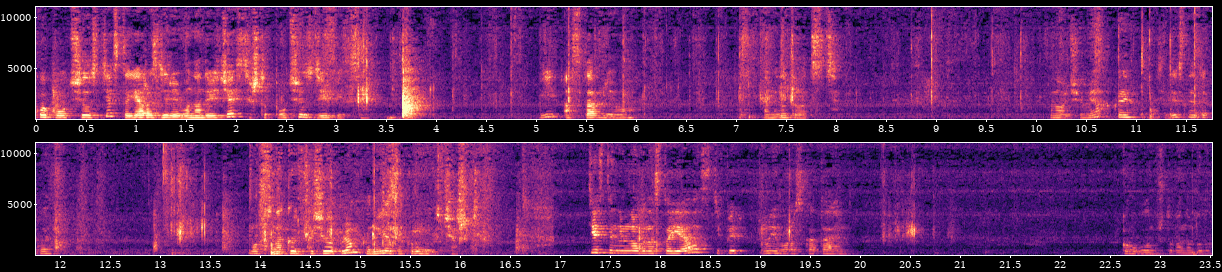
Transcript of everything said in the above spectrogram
Такое получилось тесто. Я разделю его на две части, чтобы получилось две пиццы. И оставлю его на минут 20. Оно очень мягкое, интересное такое. Можете накрыть пищевой пленкой, но я закрою его в чашке. Тесто немного настоялось, теперь мы его раскатаем круглым, чтобы оно было.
